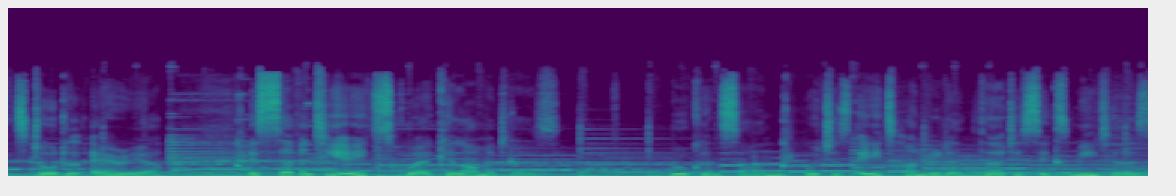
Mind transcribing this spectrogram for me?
Its total area is 78 square kilometers. Bukhansan, which is 836 meters,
